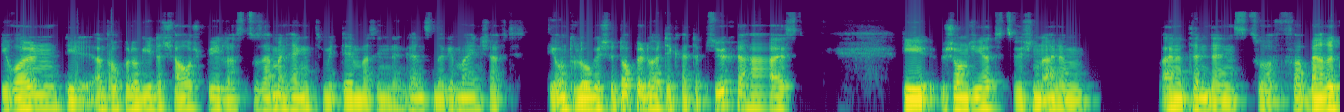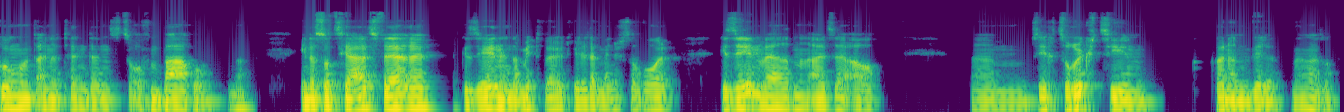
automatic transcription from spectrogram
die Rollen, die Anthropologie des Schauspielers zusammenhängt mit dem, was in den Grenzen der Gemeinschaft die ontologische Doppeldeutigkeit der Psyche heißt, die changiert zwischen einem eine Tendenz zur Verbergung und eine Tendenz zur Offenbarung. Ne? In der Sozialsphäre gesehen, in der Mitwelt will der Mensch sowohl gesehen werden, als er auch ähm, sich zurückziehen können will. Ne? Also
